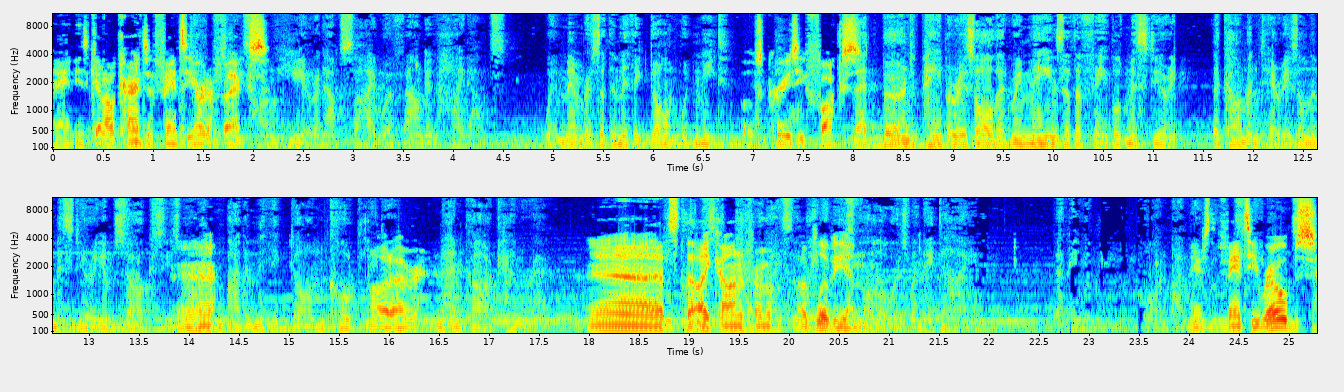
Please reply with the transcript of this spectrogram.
Man, he's got all kinds of fancy artifacts. here and outside were found in hideouts, where members of the Mythic Dawn would meet. Those crazy fucks. That burned paper is all that remains of the fabled Mysterium. The commentaries on the Mysterium Xarxes were Uh-huh. written by the Mythic cult leader, Whatever. Mankar Camoran. Yeah, that's the icon from Kellites awaited his Oblivion. followers when they died, that they would be born by There's the fancy robes.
